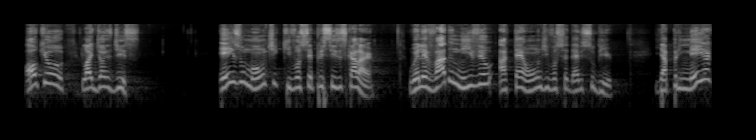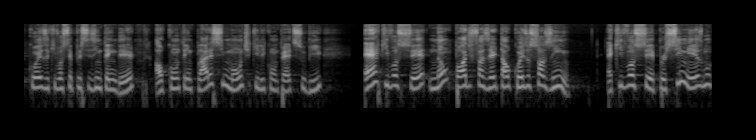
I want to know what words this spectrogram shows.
Olha o que o Lloyd Jones diz. Eis o monte que você precisa escalar, o elevado nível até onde você deve subir. E a primeira coisa que você precisa entender ao contemplar esse monte que lhe compete subir é que você não pode fazer tal coisa sozinho. É que você, por si mesmo,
